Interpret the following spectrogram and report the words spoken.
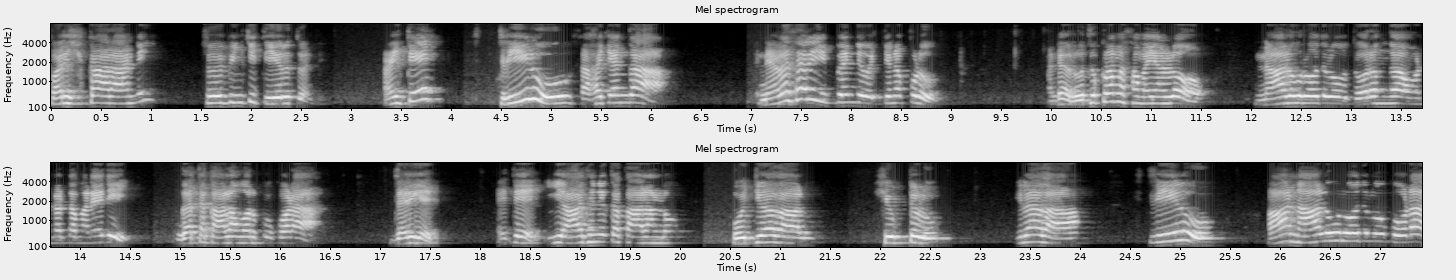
పరిష్కారాన్ని చూపించి తీరుతుంది. అయితే స్త్రీలు సహజంగా నెలసరి ఇబ్బంది వచ్చినప్పుడు అంటే ఋతుక్రమ సమయంలో నాలుగు రోజులు దూరంగా ఉండటం అనేది గత కాలం వరకు కూడా జరిగేది. అయితే ఈ ఆధునిక కాలంలో ఉద్యోగాలు షిఫ్టులు ఇలాగా స్త్రీలు ఆ నాలుగు రోజులు కూడా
